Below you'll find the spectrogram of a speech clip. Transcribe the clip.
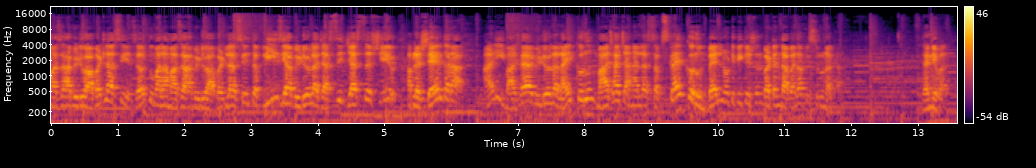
माझा हा व्हिडिओ आवडला असेल जर तुम्हाला माझा हा व्हिडिओ आवडला असेल तर प्लीज या व्हिडिओला जास्तीत जास्त शेअर आपलं शेअर करा. आणि माझ्या या व्हिडिओला लाईक करून माझ्या चॅनलला सबस्क्राईब करून बेल नोटिफिकेशन बटन दाबायला विसरू नका. धन्यवाद.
